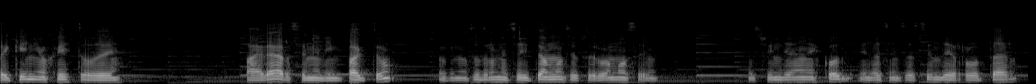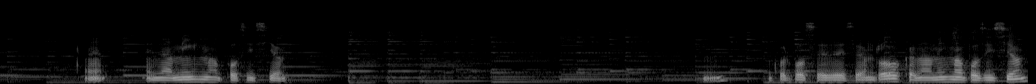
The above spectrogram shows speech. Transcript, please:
pequeño gesto de pararse en el impacto lo que nosotros necesitamos si observamos el, el swing de Adam Scott es la sensación de rotar ¿eh? en la misma posición. El cuerpo se desenrosca en la misma posición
